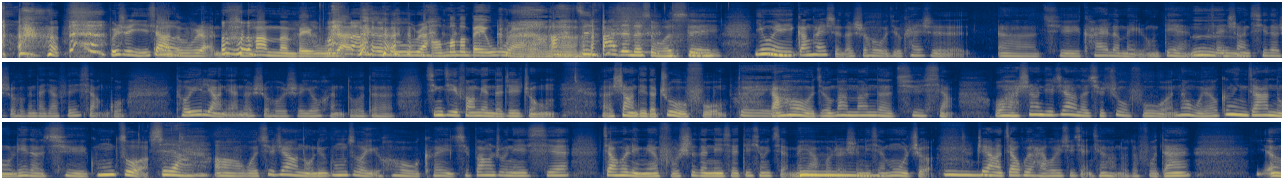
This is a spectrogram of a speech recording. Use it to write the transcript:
不是一下子污染的，是慢慢被污染的。慢慢被污染 哦，慢慢被污染啊！了。这发生了什么事？对，因为刚开始的时候我就开始呃去开了美容店，嗯在上期的时候跟大家分享过。头一两年的时候是有很多的经济方面的这种呃上帝的祝福，对，然后我就慢慢的去想，哇，上帝这样的去祝福我，那我要更加努力的去工作。是啊，嗯、我去这样努力工作以后，我可以去帮助那些教会里面服侍的那些弟兄姐妹啊，嗯。或者是那些牧者，嗯。这样教会还会去减轻很多的负担。嗯，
